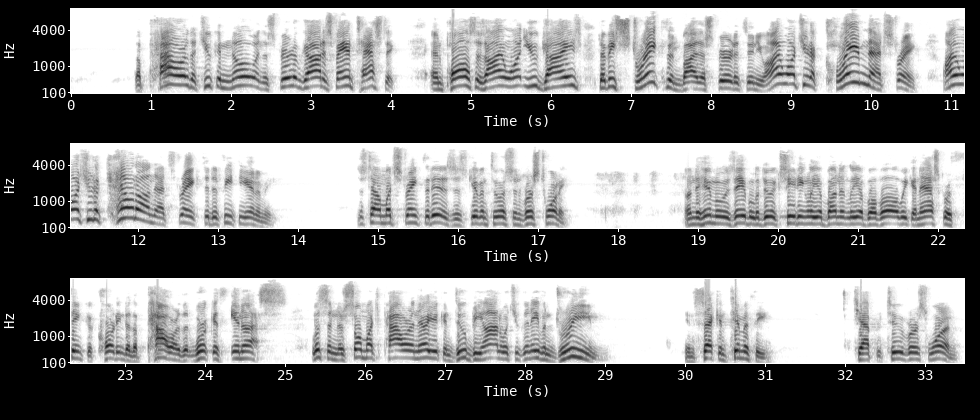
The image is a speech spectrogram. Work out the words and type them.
The power that you can know in the Spirit of God is fantastic. And Paul says, I want you guys to be strengthened by the Spirit that's in you. I want you to claim that strength. I want you to count on that strength to defeat the enemy. Just how much strength it is is given to us in verse 20. Unto him who is able to do exceedingly abundantly above all we can ask or think according to the power that worketh in us. Listen, there's so much power in there you can do beyond what you can even dream. In 2 Timothy chapter 2 verse 1,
